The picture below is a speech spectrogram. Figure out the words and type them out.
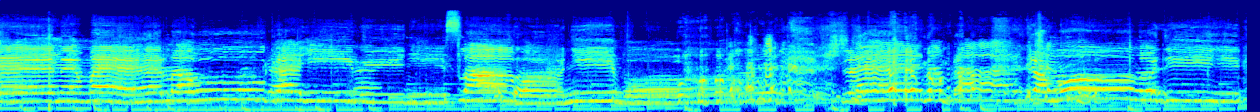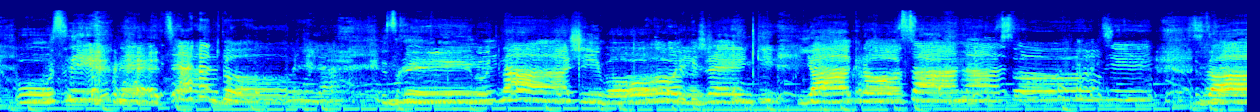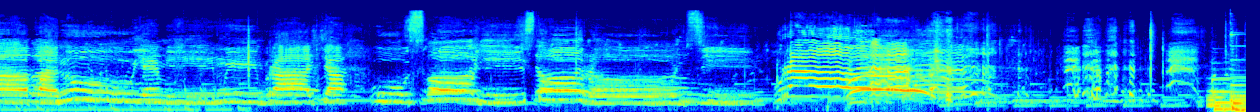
наші воріженьки, як роса на сонці. Запануєм і ми, браття, у своїй сторонці. Ура! Ура!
